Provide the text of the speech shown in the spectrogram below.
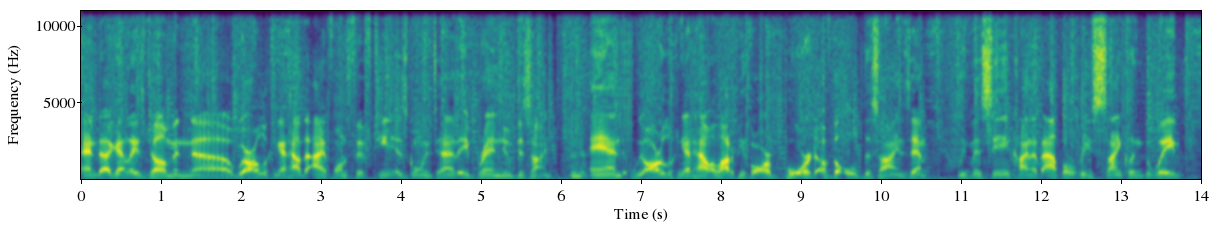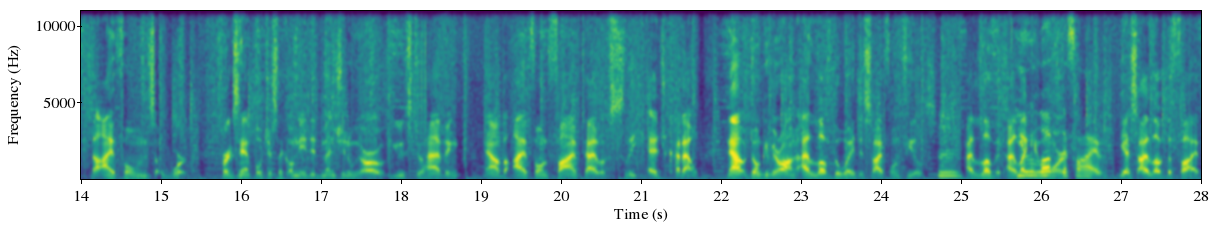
And again, ladies and gentlemen, uh, we are looking at how the iPhone 15 is going to have a brand new design. Mm-hmm. And we are looking at how a lot of people are bored of the old designs. And we've been seeing kind of Apple recycling the way the iPhones work. For example, just like Omnia did mention, we are used to having now the iPhone 5 type of sleek edge cutout. Now, don't get me wrong, I love the way this iPhone feels. I love it. I like Hmm. you it love more. the 5. Yes, I love the 5.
